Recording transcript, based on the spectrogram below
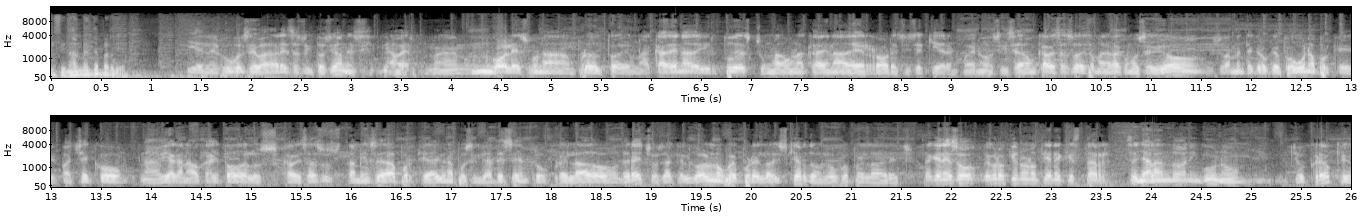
y finalmente perdió. Y en el fútbol se va a dar esas situaciones. A ver, un gol es un producto de una cadena de virtudes sumado a una cadena de errores, si se quiere. Bueno, si se da un cabezazo de esa manera como se dio, y solamente creo que fue una porque Pacheco había ganado casi todos los cabezazos, también se da porque hay una posibilidad de centro por el lado derecho. O sea que el gol no fue por el lado izquierdo, luego fue por el lado derecho. O sea que en eso yo creo que uno no tiene que estar señalando a ninguno. Yo creo que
